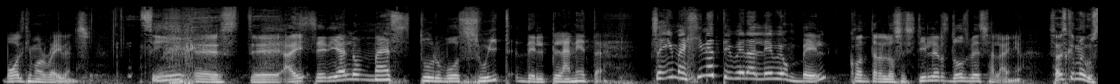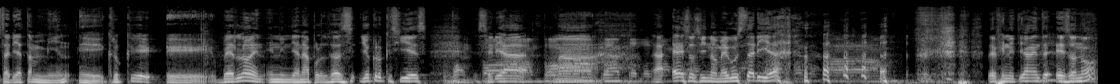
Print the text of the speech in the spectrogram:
Baltimore Ravens. Sí, este... Sería lo más turbo sweet del planeta. O sea, imagínate ver a Le'Veon Bell contra los Steelers dos veces al año. ¿Sabes qué me gustaría también? Eh, creo que eh, verlo en, en Indianapolis. O sea, yo creo que sí es... Sería... eso sí, no me gustaría. definitivamente eso no.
